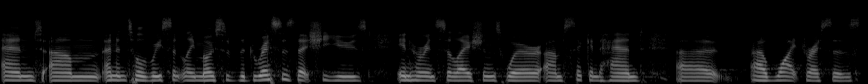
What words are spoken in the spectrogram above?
And um, and until recently, most of the dresses that she used in her installations were um, secondhand. Uh, uh, white dresses.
